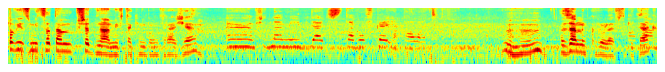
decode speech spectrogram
Powiedz mi, co tam przed nami w takim bądź razie. E, przed nami widać stawówkę i pałac. Mhm. Zamek Królewski, tak? Zamek.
